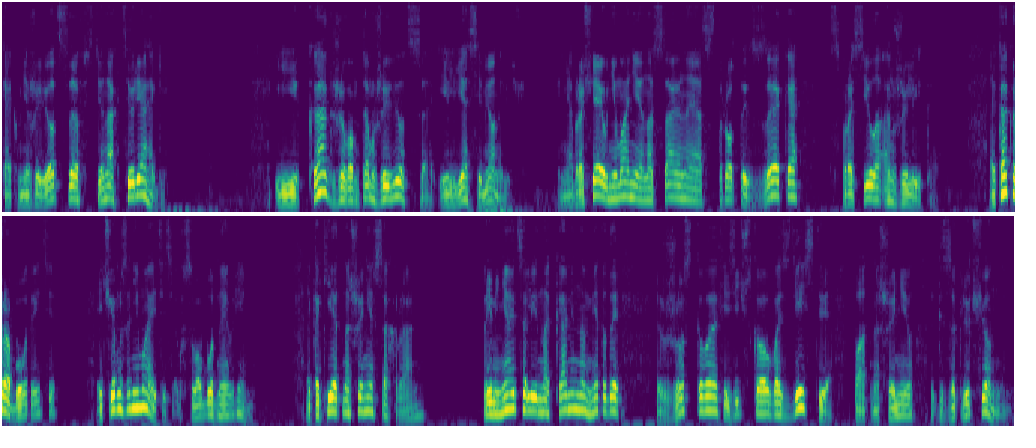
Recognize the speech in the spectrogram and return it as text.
как мне живется в стенах тюряги. И как же вам там живется, Илья Семенович? Не обращая внимания на сальные остроты зэка, спросила Анжелика. Как работаете? И чем занимаетесь в свободное время? Какие отношения с охраной? Применяются ли на каменном методы жесткого физического воздействия по отношению к заключенным?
